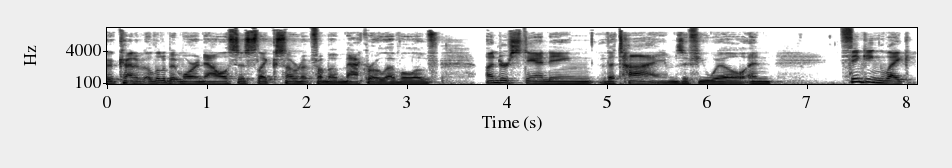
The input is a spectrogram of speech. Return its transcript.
uh, kind of a little bit more analysis, like sort of from a macro level of understanding the times, if you will, and thinking like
